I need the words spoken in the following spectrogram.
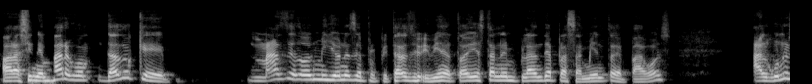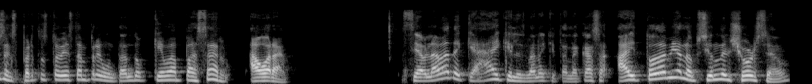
Ahora, sin embargo, dado que más de dos millones de propietarios de vivienda todavía están en plan de aplazamiento de pagos, algunos expertos todavía están preguntando qué va a pasar. Ahora, se hablaba de que, ay, que les van a quitar la casa. Hay todavía la opción del short sale,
